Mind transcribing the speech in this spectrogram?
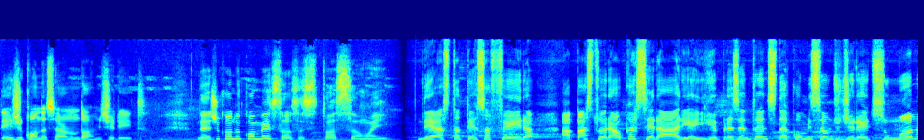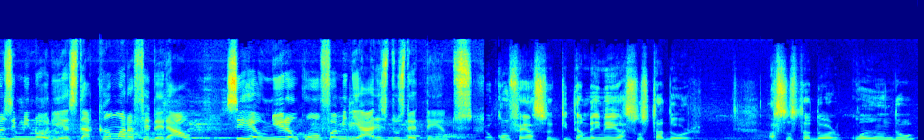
Desde quando a senhora não dorme direito? Desde quando começou essa situação aí. Nesta terça-feira, a Pastoral Carcerária e representantes da Comissão de Direitos Humanos e Minorias da Câmara Federal se reuniram com familiares dos detentos. Eu confesso que também meio assustador. Assustador quando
